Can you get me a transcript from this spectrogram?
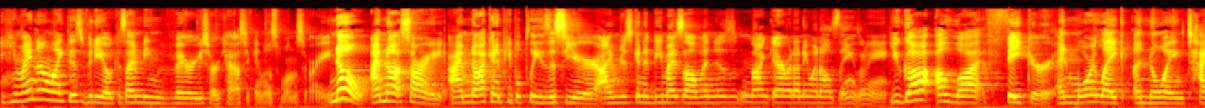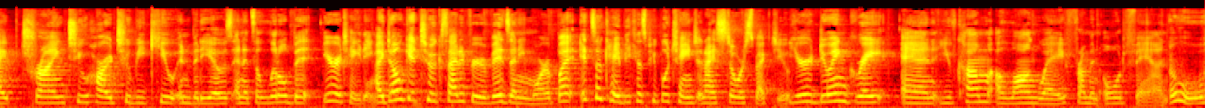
he might not like this video because I'm being very sarcastic in this one, sorry. No, I'm not sorry. I'm not gonna people please this year. I'm just gonna be myself and just not care what anyone else thinks of me. You got a lot faker and more like annoying type trying too hard to be cute in videos and it's a little bit irritating. I don't get too excited for your vids anymore, but it's okay because people change and I still respect you. You're doing great and you've come a long way from an old fan. Ooh,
